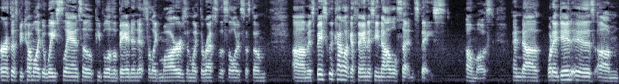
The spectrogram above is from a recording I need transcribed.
Earth has become like a wasteland, so people have abandoned it for like Mars and like the rest of the solar system. Um, it's basically kind of like a fantasy novel set in space, almost. And uh, what I did is um,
